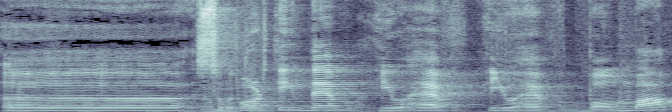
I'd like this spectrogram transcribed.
Uh, supporting them, you have you have bomba,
